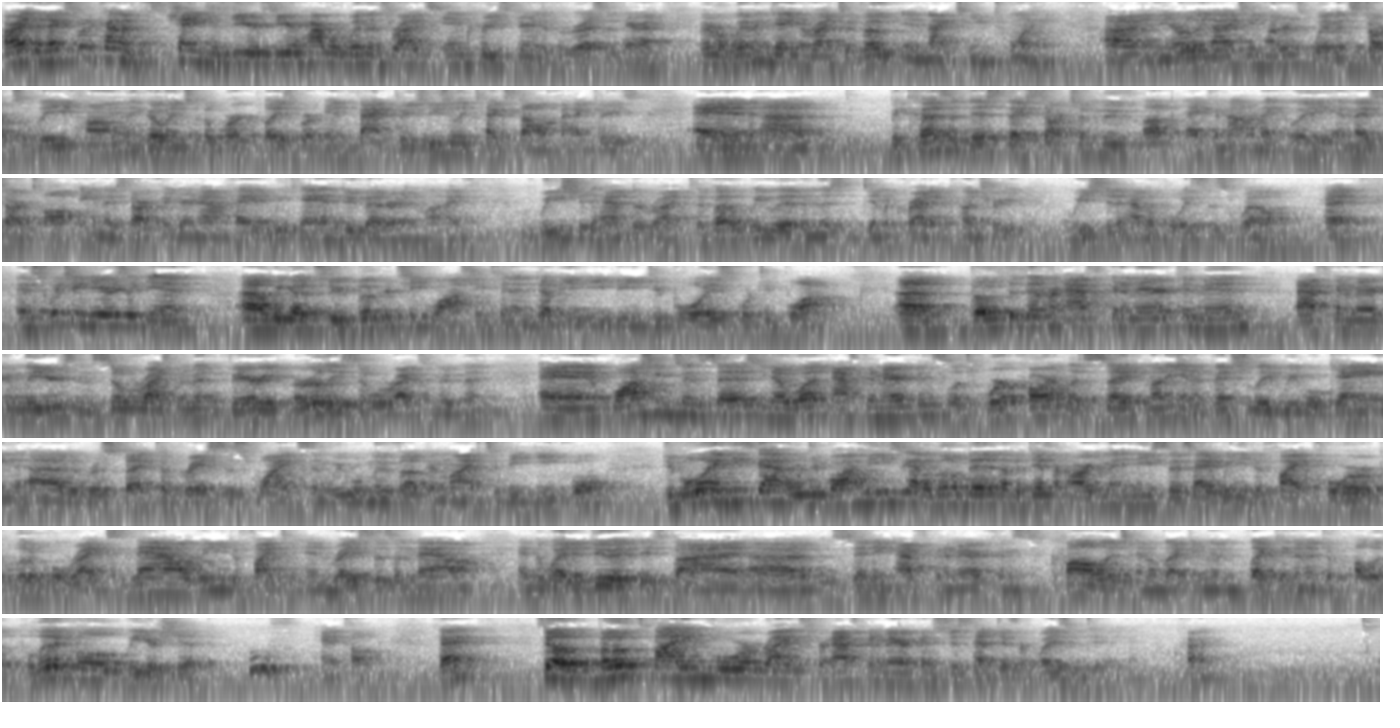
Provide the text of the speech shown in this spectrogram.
All right, the next one kind of changes gears here. How were women's rights increased during the Progressive era? Remember, women gained the right to vote in 1920. Uh, in the early 1900s, women start to leave home and go into the workplace, working in factories, usually textile factories. And uh, because of this, they start to move up economically and they start talking and they start figuring out, hey, we can do better in life. We should have the right to vote. We live in this democratic country. We should have a voice as well. Okay? And switching gears again, uh, we go to Booker T. Washington and W.E.B. Du Bois or Du Bois. Um, both of them are African American men African American leaders in the civil rights movement, very early civil rights movement. And Washington says, you know what, African Americans, let's work hard, let's save money, and eventually we will gain uh, the respect of racist whites and we will move up in life to be equal. Du Bois, he's got, or Du Bois, he's got a little bit of a different argument. He says, hey, we need to fight for political rights now. We need to fight to end racism now. And the way to do it is by uh, sending African Americans to college and electing them, electing them into polit political leadership. Whew, can't talk. Okay? So both fighting for rights for African Americans just have different ways of doing it. Okay?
